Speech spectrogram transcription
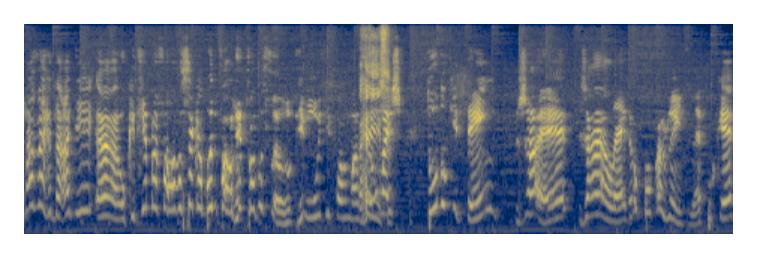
Na verdade, é, o que tinha pra falar você acabou de falar na introdução. Não tem muita informação, É mas tudo que tem já é. já alegra um pouco a gente, né? Porque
